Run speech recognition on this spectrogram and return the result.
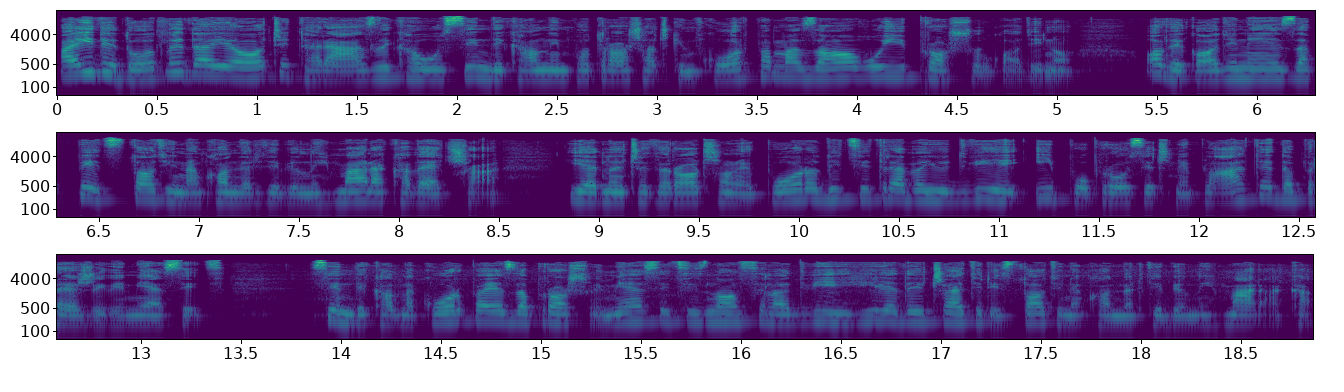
A ide dotle da je očita razlika u sindikalnim potrošačkim korpama za ovu i prošlu godinu. Ove godine je za 500 konvertibilnih maraka veća. Jednoj četveročlanoj porodici trebaju dvije i po prosječne plate da preživi mjesec. Sindikalna korpa je za prošli mjesec iznosila 2400 konvertibilnih maraka.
